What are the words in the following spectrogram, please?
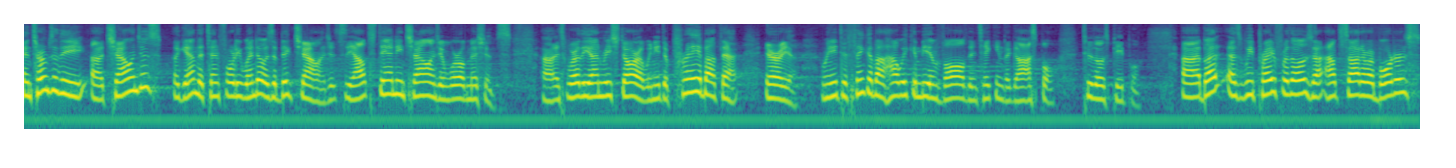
In terms of the uh, challenges, again, the 1040 window is a big challenge. It's the outstanding challenge in world missions. Uh, it's where the unreached are. We need to pray about that area. We need to think about how we can be involved in taking the gospel to those people. Uh, but as we pray for those uh, outside of our borders,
